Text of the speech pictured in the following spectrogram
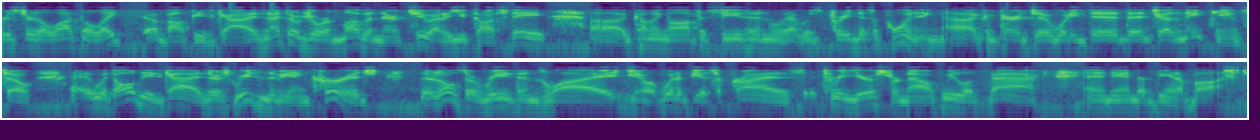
there's there's a lot to like about these guys, and I throw Jordan Love in there too out of Utah State, uh, coming off a season that was pretty disappointing uh, compared to what he did in 2018. So uh, with all these guys, there's reason to be encouraged. There's also reasons why you know it would it be a surprise three years from now if we look back and they end up being a bust.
